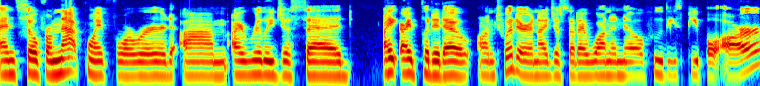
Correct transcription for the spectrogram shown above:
And so from that point forward, um, I really just said, I, I, put it out on Twitter and I just said, I want to know who these people are.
